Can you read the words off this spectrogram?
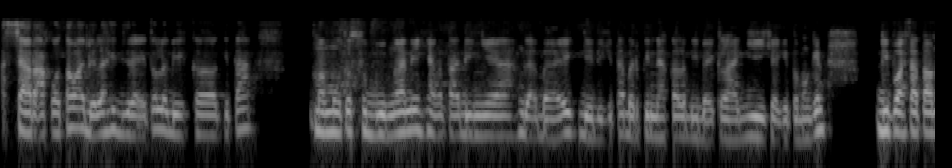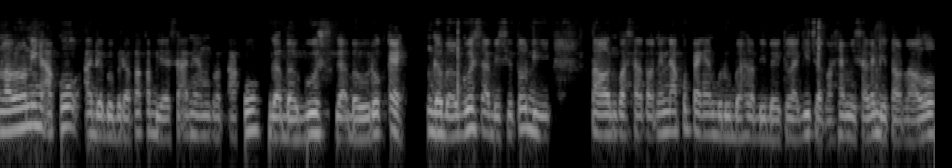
secara aku tahu adalah hijrah itu lebih ke kita memutus hubungan nih yang tadinya nggak baik jadi kita berpindah ke lebih baik lagi kayak gitu. Mungkin di puasa tahun lalu nih aku ada beberapa kebiasaan yang menurut aku nggak bagus nggak buruk. Eh nggak bagus habis itu di tahun puasa tahun ini aku pengen berubah lebih baik lagi. Contohnya misalnya di tahun lalu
